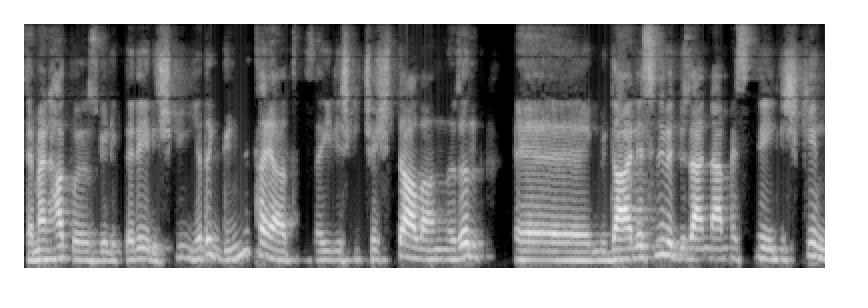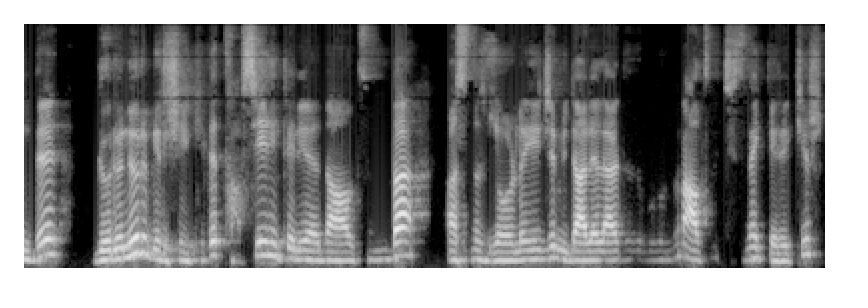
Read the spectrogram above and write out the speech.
temel hak ve özgürlüklere ilişkin ya da günlük hayatımıza ilişkin çeşitli alanların e, müdahalesini ve düzenlenmesine ilişkin de görünür bir şekilde tavsiye niteliği altında aslında zorlayıcı müdahalelerde de bulunduğunu altını çizmek gerekir.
